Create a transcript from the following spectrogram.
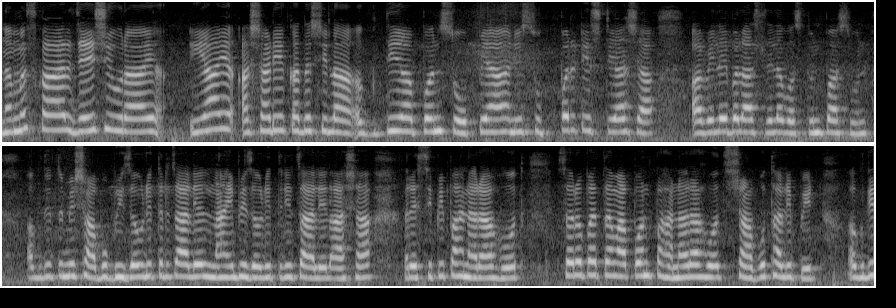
नमस्कार जय शिवराय. या आषाढी एकादशीला अगदी आपण सोप्या आणि सुपर टेस्टी अशा अवेलेबल असलेल्या वस्तूंपासून अगदी तुम्ही शाबू भिजवली तरी चालेल नाही भिजवली तरी चालेल अशा रेसिपी पाहणार आहोत. सर्वप्रथम आपण पाहणार आहोत शाबू थालीपीठ. अगदी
